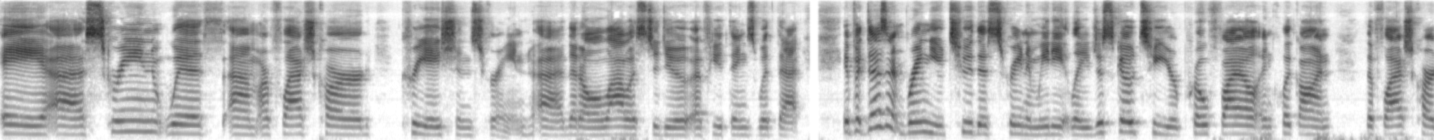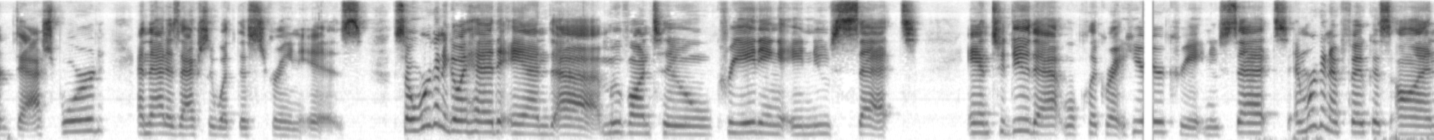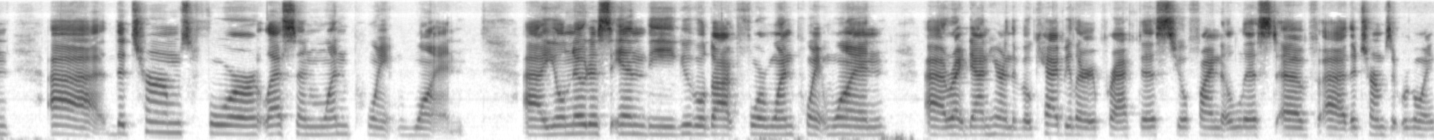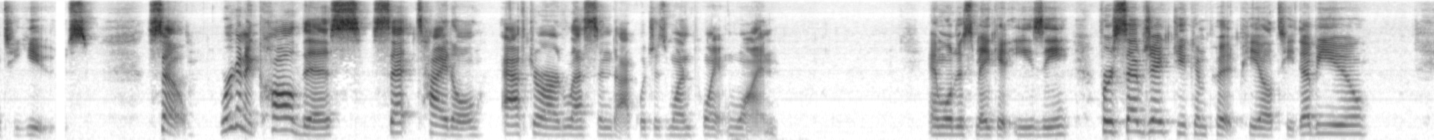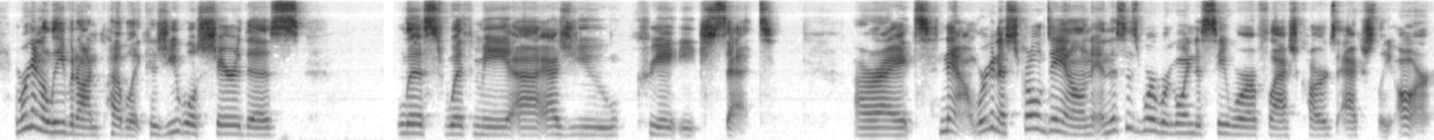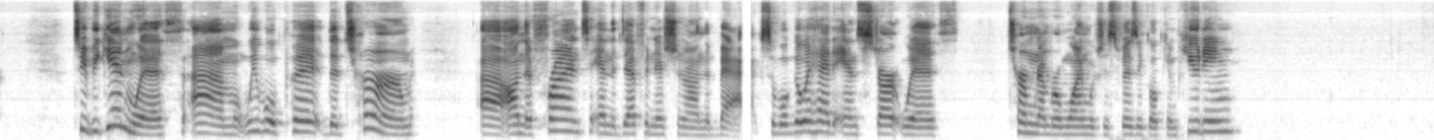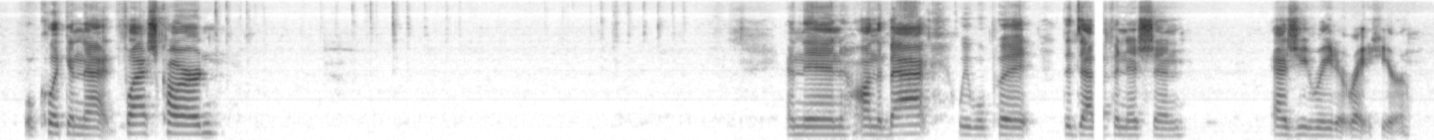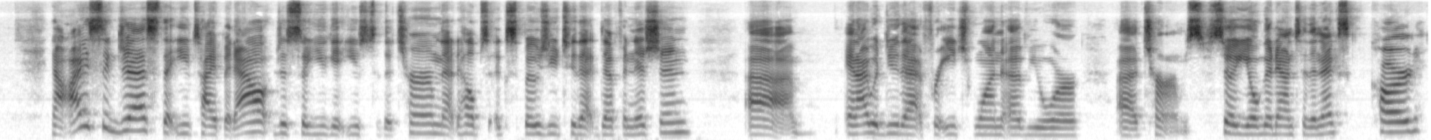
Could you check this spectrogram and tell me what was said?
a uh, uh, screen with um, our flashcard creation screen uh, that'll allow us to do a few things with that. If it doesn't bring you to this screen immediately, just go to your profile and click on the flashcard dashboard and that is actually what this screen is. So we're going to go ahead and uh, move on to creating a new set. And to do that, we'll click right here, create new set, and we're going to focus on uh, the terms for lesson 1.1. Uh, you'll notice in the Google Doc for 1.1, uh, right down here in the vocabulary practice, you'll find a list of uh, the terms that we're going to use. So we're going to call this set title after our lesson doc, which is 1.1. And we'll just make it easy. For subject, you can put PLTW. We're going to leave it on public because you will share this list with me uh, as you create each set. All right, now we're going to scroll down, and this is where we're going to see where our flashcards actually are. To begin with, um, we will put the term uh, on the front and the definition on the back. So we'll go ahead and start with term number one, which is physical computing. We'll click in that flashcard. And then on the back, we will put the definition as you read it right here. Now, I suggest that you type it out just so you get used to the term. That helps expose you to that definition. Uh, and I would do that for each one of your uh, terms. So you'll go down to the next card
